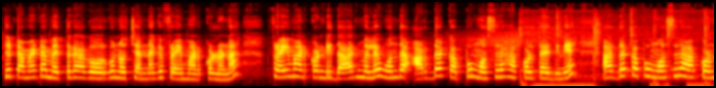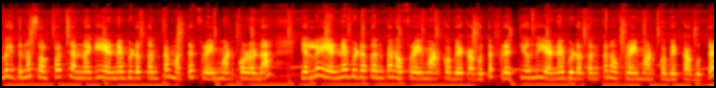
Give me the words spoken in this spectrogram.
ಇದು ಟೊಮೆಟೊ ಮೆತ್ತಗಾಗೋವರೆಗೂ ನಾವು ಚೆನ್ನಾಗಿ ಫ್ರೈ ಮಾಡ್ಕೊಳ್ಳೋಣ. ಫ್ರೈ ಮಾಡ್ಕೊಂಡಿದ್ದಾದಮೇಲೆ ಒಂದು ಅರ್ಧ ಕಪ್ಪು ಮೊಸರು ಹಾಕ್ಕೊಳ್ತಾ ಇದ್ದೀನಿ. ಅರ್ಧ ಕಪ್ಪು ಮೊಸರು ಹಾಕ್ಕೊಂಡು ಇದನ್ನು ಸ್ವಲ್ಪ ಚೆನ್ನಾಗಿ ಎಣ್ಣೆ ಬಿಡೋ ತನಕ ಮತ್ತೆ ಫ್ರೈ ಮಾಡ್ಕೊಳ್ಳೋಣ. ಎಲ್ಲ ಎಣ್ಣೆ ಬಿಡೋ ತನಕ ನಾವು ಫ್ರೈ ಮಾಡ್ಕೋಬೇಕಾಗುತ್ತೆ. ಪ್ರತಿಯೊಂದು ಎಣ್ಣೆ ಬಿಡೋ ತನಕ ನಾವು ಫ್ರೈ ಮಾಡ್ಕೋಬೇಕಾಗುತ್ತೆ.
